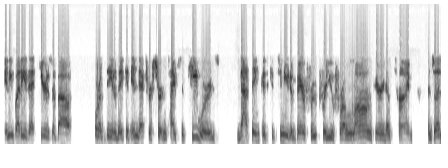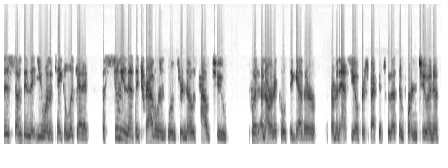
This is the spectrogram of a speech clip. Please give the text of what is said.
anybody that hears about or you know they can index for certain types of keywords, that thing could continue to bear fruit for you for a long period of time. And so that is something that you want to take a look at it, assuming that the travel influencer knows how to put an article together from an SEO perspective. So that's important too. And it's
